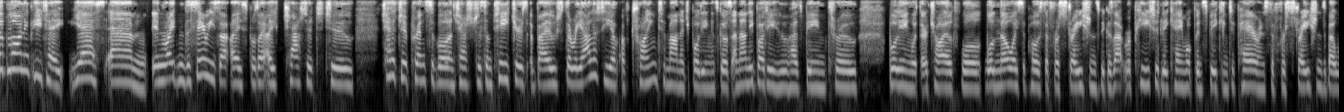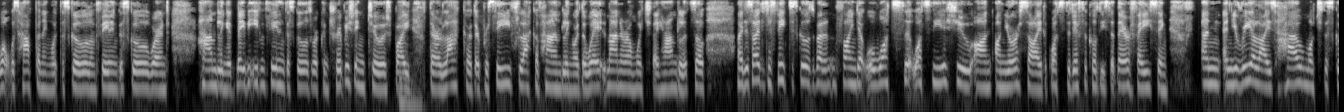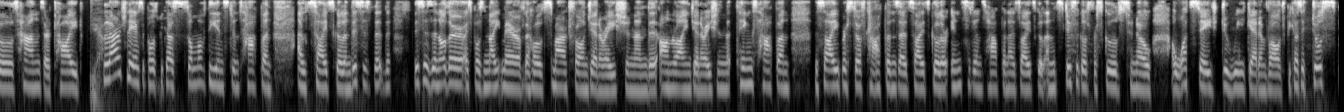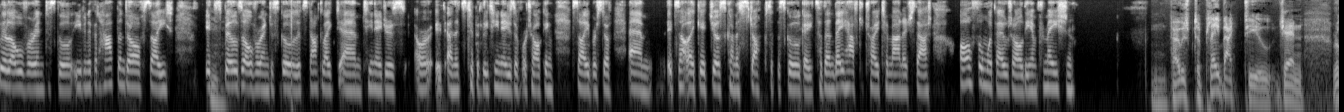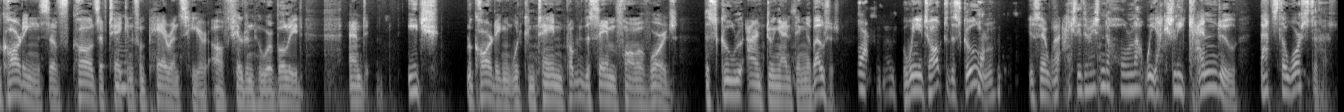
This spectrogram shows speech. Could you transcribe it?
Good morning, PJ. Yes, um, in writing the series, I, I suppose I, I, chatted to chatted to a principal and chatted to some teachers about the reality of, of trying to manage bullying in schools. And anybody who has been through bullying with their child will will know, I suppose, the frustrations because that repeatedly came up in speaking to parents. The frustrations about what was happening with the school and feeling the school weren't handling it. Maybe even feeling the schools were contributing to it by their lack or their perceived lack of handling or the way manner in which they handle it. So I decided to speak to schools about it and find out, well, what's the, what's the issue on, on your side? What's the difficulties that they're facing? And, and you realize how much the school's hands are tied. Yeah. Largely, I suppose, because some of the incidents happen outside school. And this is the, the, this is another, I suppose, nightmare of the whole smartphone generation and the online generation that things happen. The cyber stuff happens outside school or incidents happen outside school. And it's difficult for schools to know at what stage do we get involved because it does spill over into school. Even if it happened off site, it mm. spills over into school. It's not like um, teenagers, or it, and it's typically teenagers if we're talking cyber stuff. Um, it's not like it just kind of stops at the school gate. So then they have to try to manage that, often without all the information. If I was to play back to you, Jen, recordings of calls I've taken mm. from parents here of children who were bullied, and each recording would contain probably the same form of words. The school aren't doing anything about it. Yeah. But when you talk to the school, yeah. you say, well, actually, there isn't a whole lot we actually can do. That's the worst of it.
